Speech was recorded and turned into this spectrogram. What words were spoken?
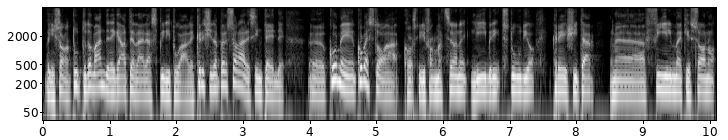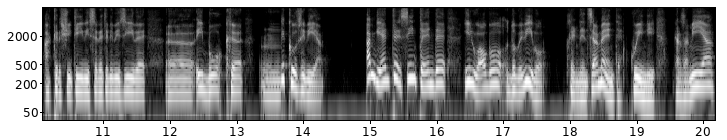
Quindi sono tutte domande legate all'area spirituale. Crescita personale si intende eh, come, come, sto a corsi di formazione, libri, studio, crescita, eh, film che sono accrescitivi, serie televisive, eh, ebook mm, e così via. Ambiente si intende il luogo dove vivo, tendenzialmente. Quindi casa mia,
